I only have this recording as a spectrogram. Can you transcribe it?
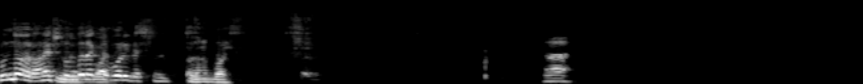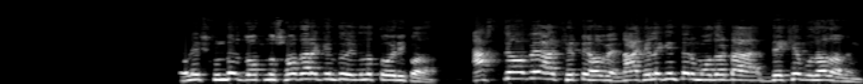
সুন্দর অনেক সুন্দর একটা পরিবেশ। হ্যাঁ। অনেক সুন্দর যত্ন সহকারে কিন্তু এগুলো তৈরি করা। আসতে হবে আর খেতে হবে। না খেলে কিন্তু এর মজাটা দেখে বোঝা যাবে না।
